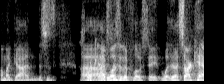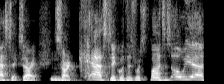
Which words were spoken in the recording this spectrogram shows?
oh my God, this is uh, I wasn't a flow state. What, uh, sarcastic, sorry, mm. sarcastic with his responses. Oh yeah,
